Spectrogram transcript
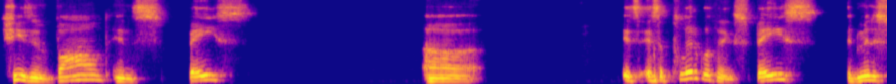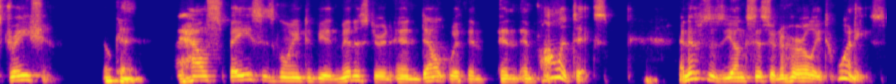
she's involved in space. Uh, it's it's a political thing, space administration. Okay how space is going to be administered and dealt with in, in, in politics. And this was a young sister in her early 20s.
